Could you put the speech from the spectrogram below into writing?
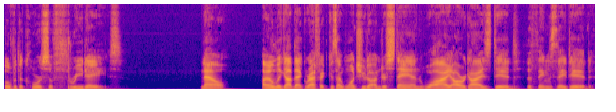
over the course of three days. Now, I only got that graphic because I want you to understand why our guys did the things they did.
